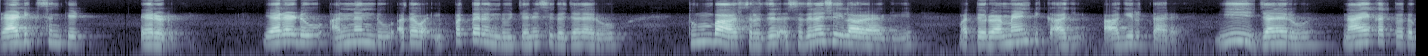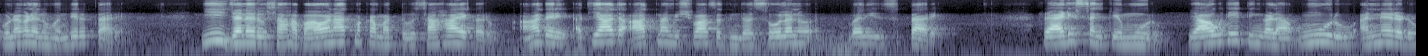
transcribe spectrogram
ರ್ಯಾಡಿಕ್ ಸಂಖ್ಯೆ ಎರಡು. ಎರಡು, ಹನ್ನೊಂದು ಅಥವಾ ಇಪ್ಪತ್ತರಂದು ಜನಿಸಿದ ಜನರು ತುಂಬ ಸೃಜ, ಸೃಜನಶೀಲರಾಗಿ ಮತ್ತು ರೊಮ್ಯಾಂಟಿಕ್ ಆಗಿ, ಆಗಿರುತ್ತಾರೆ. ಈ ಜನರು ನಾಯಕತ್ವದ ಗುಣಗಳನ್ನು ಹೊಂದಿರುತ್ತಾರೆ. ಈ ಜನರು ಸಹ ಭಾವನಾತ್ಮಕ ಮತ್ತು ಸಹಾಯಕರು. ಆದರೆ ಅತಿಯಾದ ಆತ್ಮವಿಶ್ವಾಸದಿಂದ ಸೋಲನ್ನು ಬನಿಸುತ್ತಾರೆ. ರ್ಯಾಡಿಸ್ ಸಂಖ್ಯೆ ಮೂರು. ಯಾವುದೇ ತಿಂಗಳ ಮೂರು, ಹನ್ನೆರಡು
